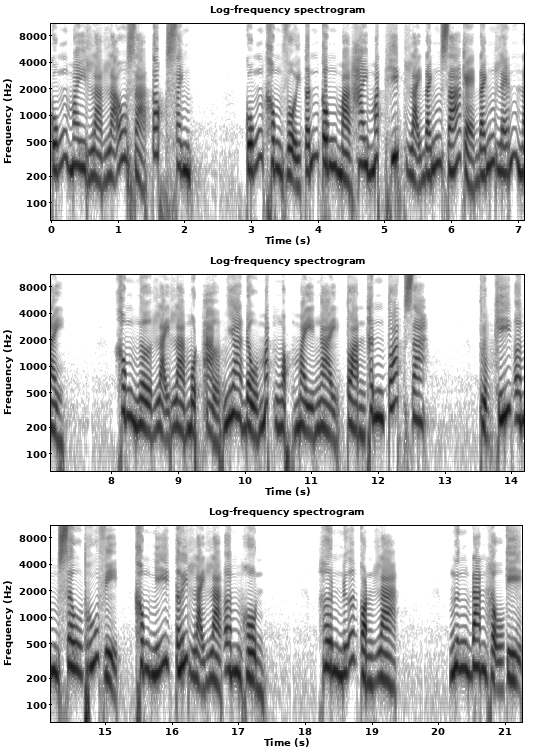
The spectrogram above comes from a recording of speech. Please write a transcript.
Cũng may là lão giả tóc xanh. Cũng không vội tấn công mà hai mắt híp lại đánh giá kẻ đánh lén này. Không ngờ lại là một ảo nha đầu mắt ngọc mày ngài toàn thân toát ra. Tuyệt khí âm sâu thú vị, không nghĩ tới lại là âm hồn. Hơn nữa còn là ngưng đan hậu kỳ.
